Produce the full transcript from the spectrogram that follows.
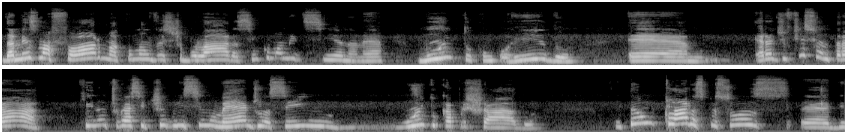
Da mesma forma como é um vestibular, assim como a medicina, né? muito concorrido, é, era difícil entrar quem não tivesse tido ensino médio assim muito caprichado. Então, claro, as pessoas é, de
